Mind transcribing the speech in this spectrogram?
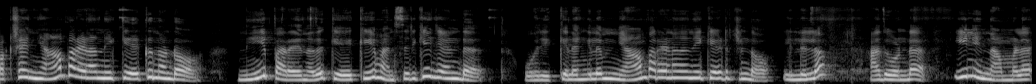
പക്ഷേ ഞാൻ പറയണത് നീ കേൾക്കുന്നുണ്ടോ? നീ പറയുന്നത് കേൾക്കുകയും അനുസരിക്കുകയും ചെയ്യണ്ട്. ഒരിക്കലെങ്കിലും ഞാൻ പറയണത് നീ കേട്ടിട്ടുണ്ടോ? ഇല്ലല്ലോ. അതുകൊണ്ട് ഇനി നമ്മൾ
